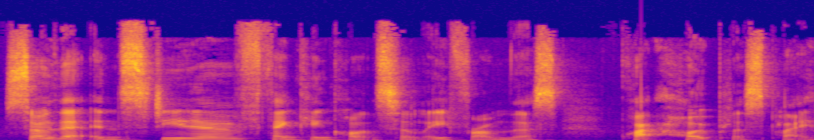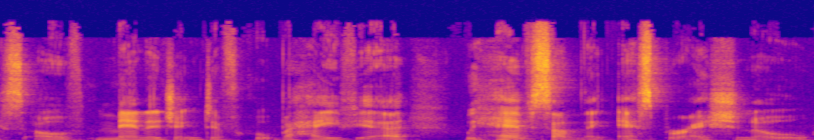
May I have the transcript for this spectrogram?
so that instead of thinking constantly from this quite hopeless place of managing difficult behavior. We have something aspirational.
